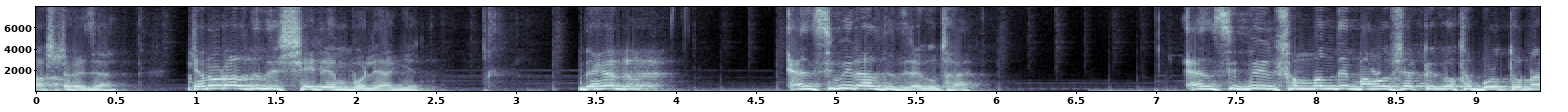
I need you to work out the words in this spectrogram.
নষ্ট হয়ে যায়। কেন রাজনীতি? সেইটা আমি বলি আগে। দেখেন এনসিপি রাজনীতিটা কোথায়? এনসিপির সম্বন্ধে মানুষ একটা কথা বলতো না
